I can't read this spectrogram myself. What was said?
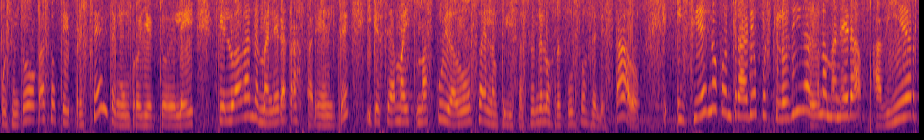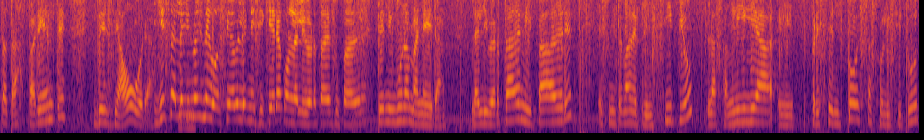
pues en todo caso que presenten un proyecto de ley, que lo hagan de manera transparente y que sea más cuidadosa en la utilización de los recursos del Estado. Y si es lo contrario, pues que lo diga de una manera abierta, transparente, desde ahora. ¿Y esa ley no es negociable ni siquiera con la libertad de su padre? De ninguna manera. La libertad de mi padre es un tema de principio. La familia eh, presentó esta solicitud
